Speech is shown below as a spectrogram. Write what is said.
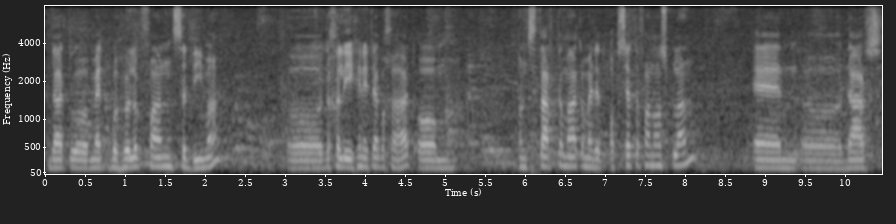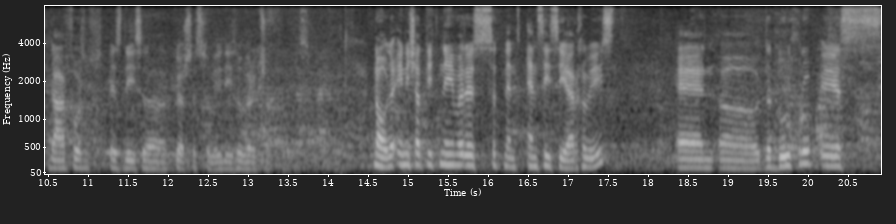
dat we met behulp van Sedima de gelegenheid hebben gehad om een start te maken met het opzetten van ons plan. En uh, daar, daarvoor is deze cursus geweest, deze workshop geweest. Nou, de initiatiefnemer is het NCCR geweest. En uh, de doelgroep is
